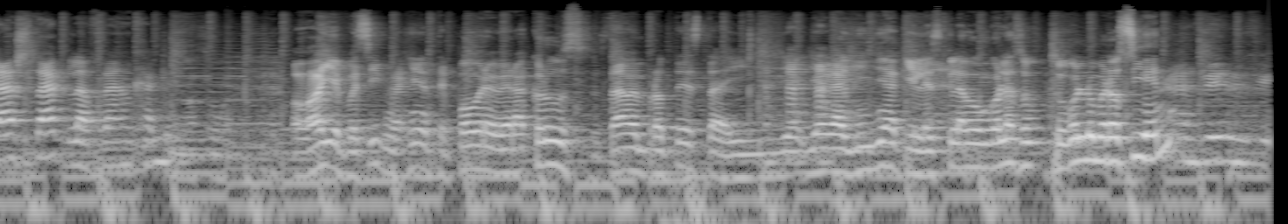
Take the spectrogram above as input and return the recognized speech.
Hashtag la franja que nos une. Oye, pues sí, imagínate, pobre Veracruz, estaba en protesta y lle- llega Iñaki y les clava un gol a su, su gol número 100. Ah, sí, sí, sí.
